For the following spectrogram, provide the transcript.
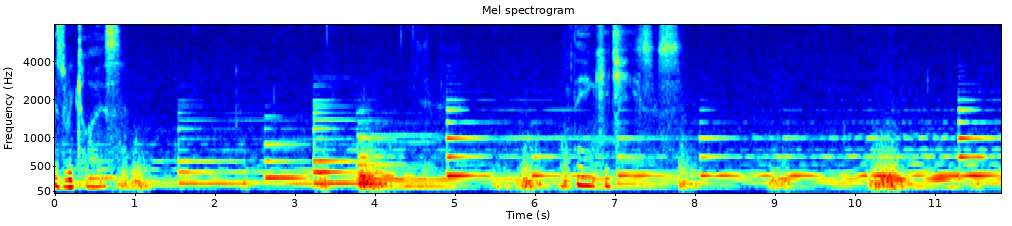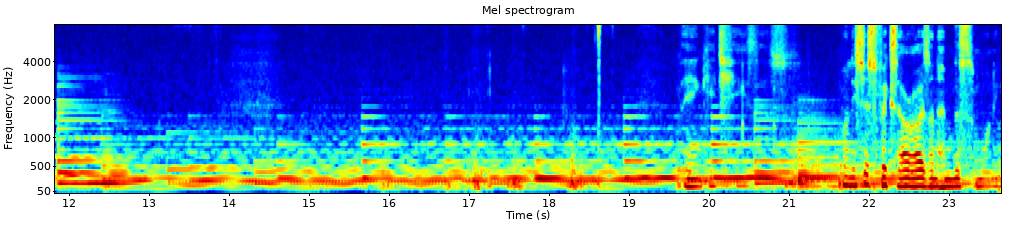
as we close. Thank you, Jesus. Thank you, Jesus. Well, let's just fix our eyes on Him this morning.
